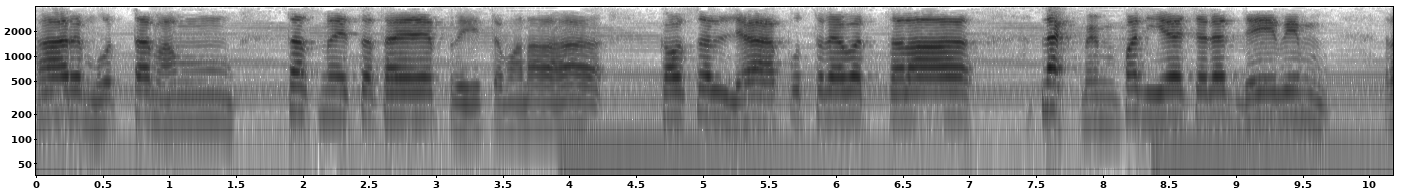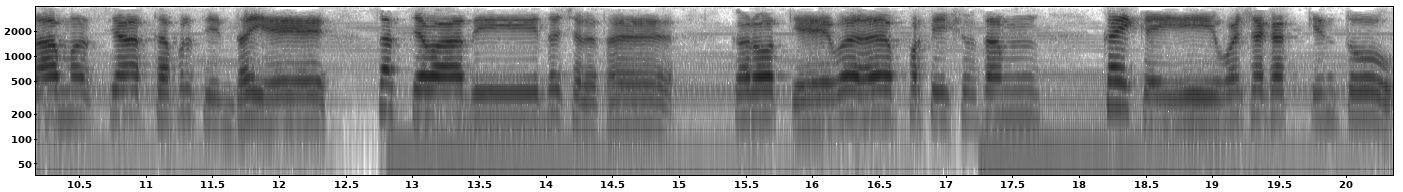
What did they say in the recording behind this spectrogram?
हारमुत्तमम्। तस्मै तथा प्रीतमनः। कौसल्या पुत्रवत्सला लक्ष्मीं पर्यचरद्देवीं रामस्यार्थप्रसिद्धये सत्यवादी दशरथ। करोत्येव प्रतिश्रुतम् कैकैयी वशकः किन्तु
